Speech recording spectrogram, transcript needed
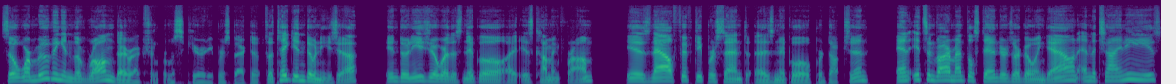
So we're moving in the wrong direction from a security perspective. So take Indonesia. Indonesia, where this nickel uh, is coming from, is now 50% as nickel production and its environmental standards are going down, and the Chinese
